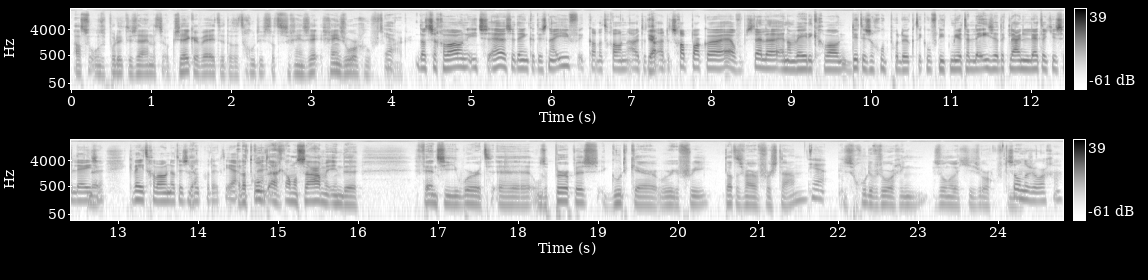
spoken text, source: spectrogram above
als ze onze producten zijn, dat ze ook zeker weten dat het goed is, dat ze geen, geen zorgen hoeven te ja, maken. dat ze gewoon iets, hè, ze denken het is naïef, ik kan het gewoon uit het, Ja. uit het schap pakken hè, of bestellen en dan weet ik gewoon, dit is een goed product. Ik hoef niet meer te lezen, de kleine lettertjes te lezen. Nee. Ik weet gewoon dat is een Ja. goed product. Ja. En dat komt Nee. eigenlijk allemaal samen in de fancy word, eh, onze purpose, good care, worry free. Dat is waar we voor staan. Ja, Dus goede verzorging zonder dat je zorgen hoeft te zonder zorgen.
